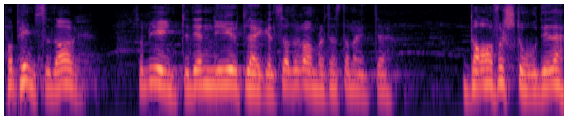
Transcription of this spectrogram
på pinsedag så begynte de en ny utleggelse av Det gamle testamentet. Da forsto de det.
